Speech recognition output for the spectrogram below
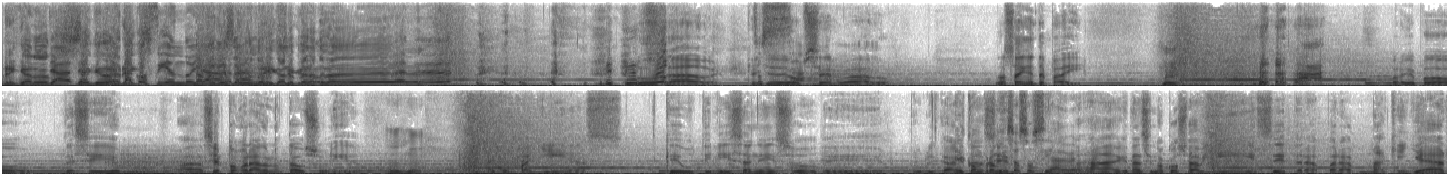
Ricardo, Ya, ya, se quedó ya está Rix. cociendo ya. Dame 10 segundos, Ricardo. Espérate. Tú sabes que Tú yo he sabes. observado, no sé en este país, pero yo puedo decir mm, a cierto grado en los Estados Unidos, hay compañías que utilizan eso de publicar El compromiso haciendo- social, ¿verdad? Ajá, que están haciendo cosas bien, etcétera, para maquillar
